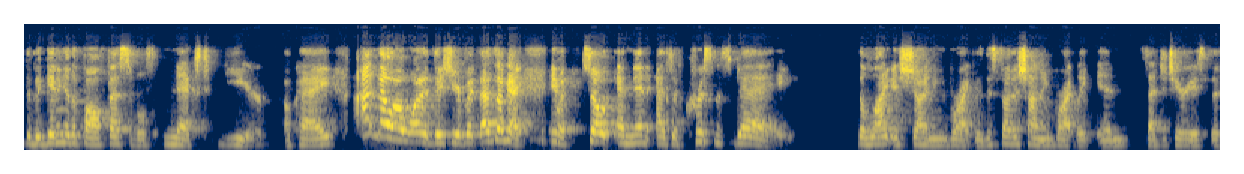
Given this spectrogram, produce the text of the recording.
the beginning of the fall festivals next year. Okay. I know I want it this year, but that's okay. Anyway, so, and then as of Christmas Day, the light is shining brightly. The sun is shining brightly in Sagittarius, the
